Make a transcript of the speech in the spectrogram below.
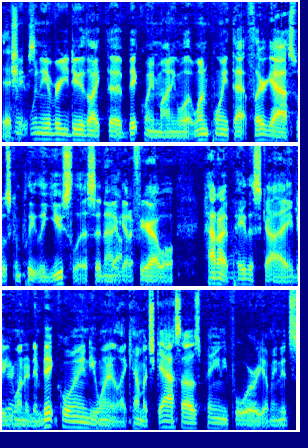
issues. Whenever you do like the Bitcoin mining, well, at one point that flare gas was completely useless, and now Yeah. you got to figure out well how do I pay this guy? Do you want it in Bitcoin? Do you want it like how much gas I was paying you for? I mean, it's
